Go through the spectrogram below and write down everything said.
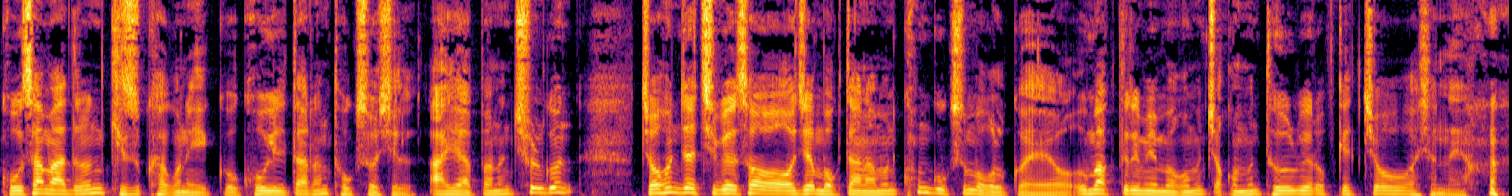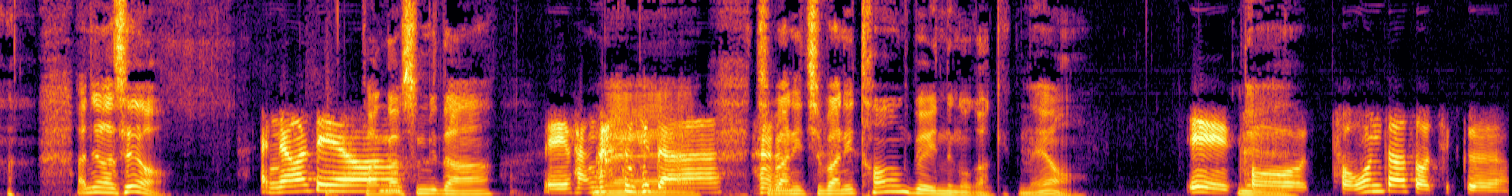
고3 아들은 기숙학원에 있고 고1 딸은 독서실, 아이 아빠는 출근. 저 혼자 집에서 어제 먹다 남은 콩국수 먹을 거예요. 음악 들으며 먹으면 조금은 덜 외롭겠죠 하셨네요. 안녕하세요. 안녕하세요. 반갑습니다. 네, 반갑습니다. 네, 집안이 집안이 텅 비어 있는 것 같겠네요. 예, 저, 네. 저 혼자서 지금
